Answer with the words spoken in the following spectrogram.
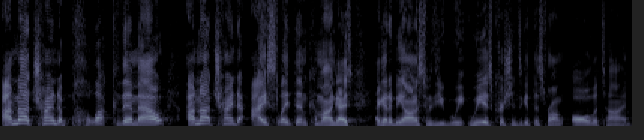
I'm not trying to pluck them out. I'm not trying to isolate them. Come on, guys. I got to be honest with you. We, we as Christians get this wrong all the time.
